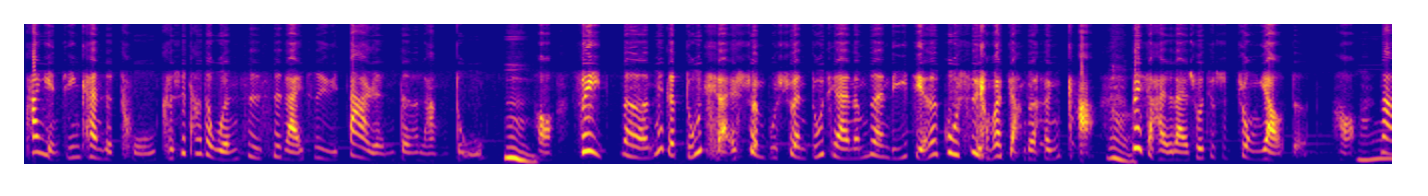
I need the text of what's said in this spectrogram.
他眼睛看着图，可是他的文字是来自于大人的朗读，嗯，好，所以呃，那个读起来顺不顺，读起来能不能理解，那故事有没有讲得很卡，嗯，对小孩子来说就是重要的。好，那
